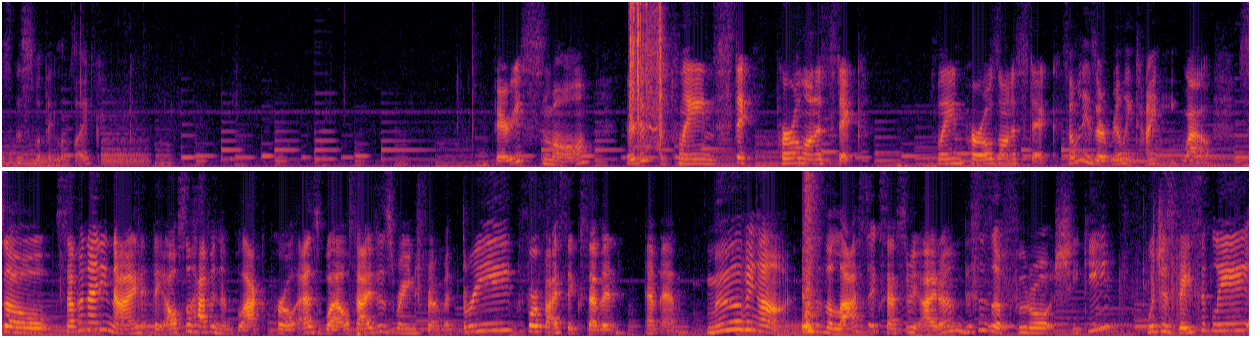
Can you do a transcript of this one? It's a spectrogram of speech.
So this is what they look like. Very small. They're just a plain stick, pearl on a stick plain pearls on a stick. Some of these are really tiny, wow. So $7.99, they also have in a black pearl as well. Sizes range from a 3, 4, 5, 6, 7 mm. Moving on, this is the last accessory item. This is a furoshiki, which is basically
